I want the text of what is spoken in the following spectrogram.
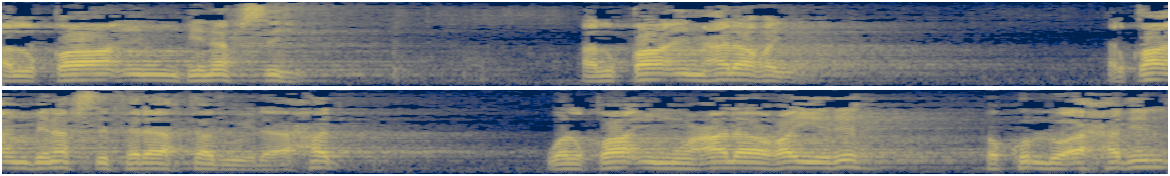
القائم بنفسه القائم على غيره. القائم بنفسه فلا يحتاج إلى أحد والقائم على غيره فكل أحد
